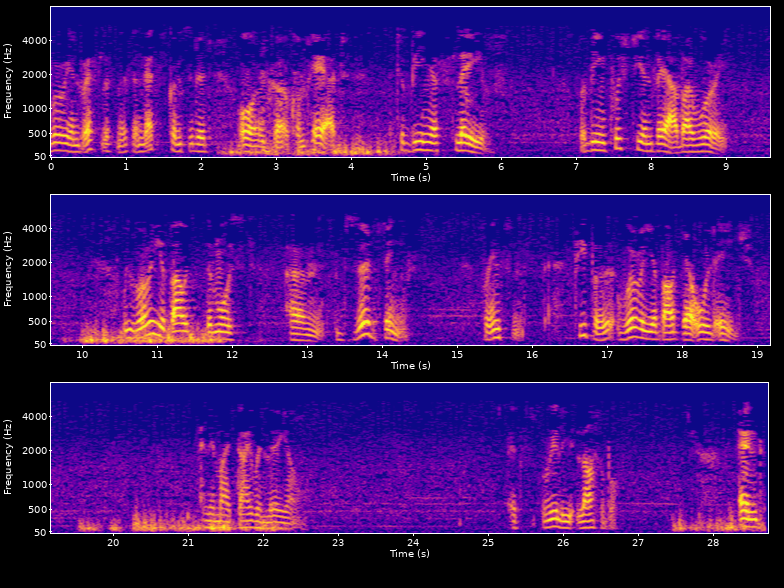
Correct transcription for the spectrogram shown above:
worry and restlessness, and that's considered or uh, compared to being a slave, or being pushed here and there by worry. We worry about the most um, absurd things. For instance, people worry about their old age. And they might die when they're young. It's really laughable. And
